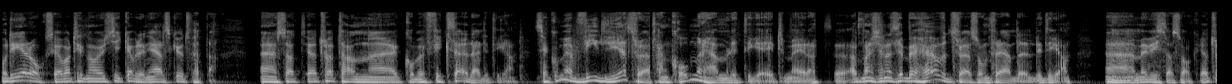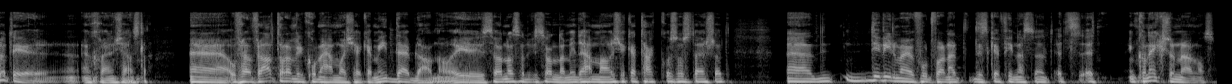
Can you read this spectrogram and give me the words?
Och det är det också, jag har varit inne och kikat på den, jag älskar ju att tvätta. Eh, Så att jag tror att han kommer fixa det där lite grann. Sen kommer jag vilja, tror jag, att han kommer hem med lite grejer till mig. Att, att man känner sig behövd, tror jag, som förälder lite grann. eh, Med vissa saker. Jag tror att det är en skön känsla. Eh, och framförallt att han vill komma hem och käka middag ibland. Och i söndags hade vi söndagmiddag hemma och käka tacos och sådär. Så att, eh, det, vill man ju fortfarande, att det ska finnas ett, ett, ett, en connection mellan oss.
